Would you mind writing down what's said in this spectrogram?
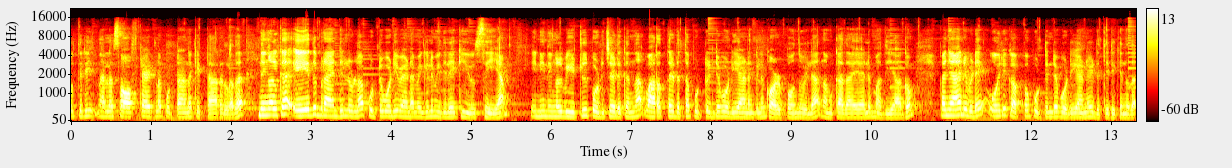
ഒത്തിരി നല്ല സോഫ്റ്റ് ആയിട്ടുള്ള പുട്ടാണ് കിട്ടാറുള്ളത്. നിങ്ങൾക്ക് ഏത് ബ്രാൻഡിലുള്ള പുട്ടുപൊടി വേണമെങ്കിലും ഇതിലേക്ക് യൂസ് ചെയ്യാം. ഇനി നിങ്ങൾ വീട്ടിൽ പൊടിച്ചെടുക്കുന്ന വറുത്തെടുത്ത പുട്ടിന്റെ പൊടിയാണെങ്കിലും കുഴപ്പമൊന്നുമില്ല. നമുക്കതായാലും മതിയാകും. അപ്പം ഞാനിവിടെ ഒരു കപ്പ് പുട്ടിന്റെ പൊടിയാണ് എടുത്തിരിക്കുന്നത്.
